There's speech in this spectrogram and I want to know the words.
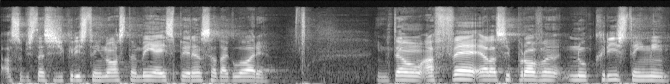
a substância de Cristo em nós também é a esperança da glória. Então, a fé, ela se prova no Cristo em mim.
